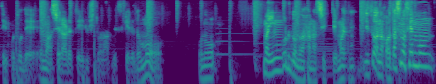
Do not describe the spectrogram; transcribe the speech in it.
ていうことで、まあ、知られている人なんですけれども、この、まあ、インゴルドの話って、まあ、実はなんか私の専門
